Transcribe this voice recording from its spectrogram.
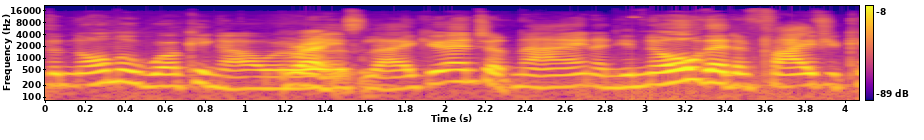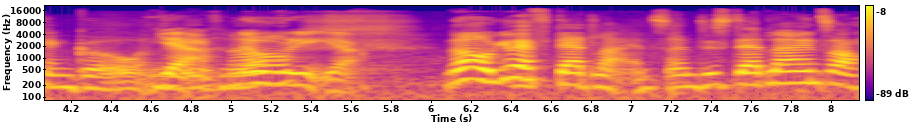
the normal working hours. Right. Like you enter at nine and you know that at five you can go. And yeah leave, no? nobody yeah No, you have deadlines, and these deadlines are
